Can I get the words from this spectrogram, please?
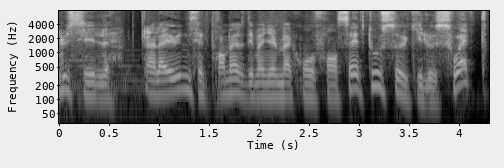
Lucille, à la une, cette promesse d'Emmanuel Macron aux Français, tous ceux qui le souhaitent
